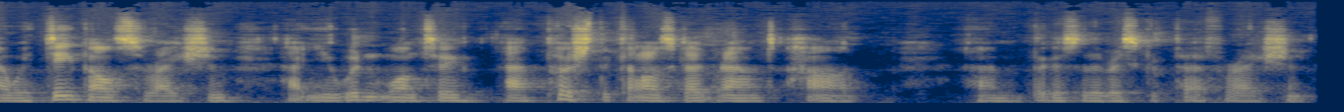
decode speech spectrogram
uh, with deep ulceration, uh, you wouldn't want to uh, push the colonoscope round hard um, because of the risk of perforation.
